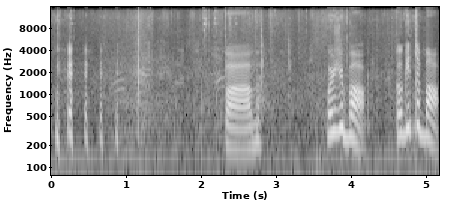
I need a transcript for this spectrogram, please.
Bob. Where's your ball? Go get the ball.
